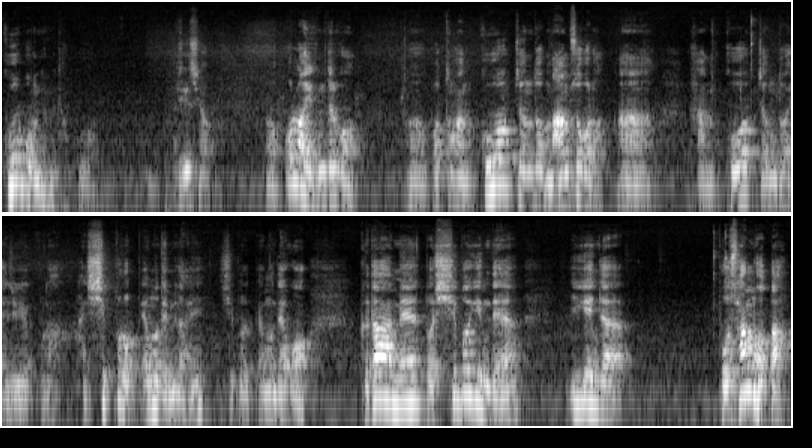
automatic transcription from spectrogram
9억 보면 됩니다. 9억. 아시겠어요? 어, 올라가기 힘들고 어, 보통 한 9억 정도 마음속으로 아, 한 9억 정도 해주겠구나. 한 10% 빼면 됩니다. 이. 10% 빼면 되고 그 다음에 또 10억인데 이게 이제 보상 놓다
